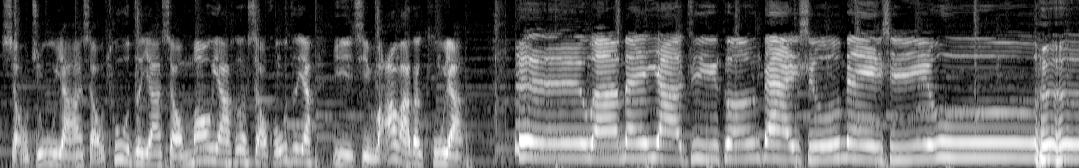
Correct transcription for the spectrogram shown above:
小猪呀、小兔子呀、小猫呀和小猴子呀一起哇哇的哭呀。呃，我们要去红袋鼠美食屋。呵呵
